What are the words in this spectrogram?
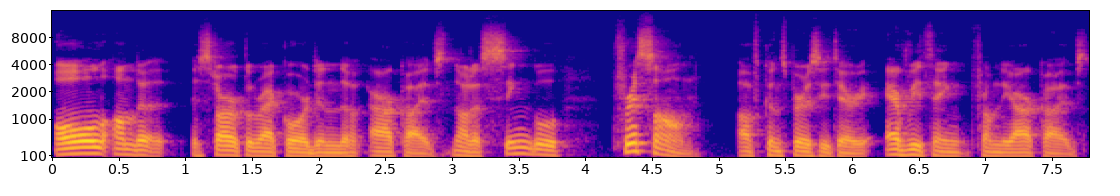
all on the historical record in the archives, not a single frisson of conspiracy theory, everything from the archives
